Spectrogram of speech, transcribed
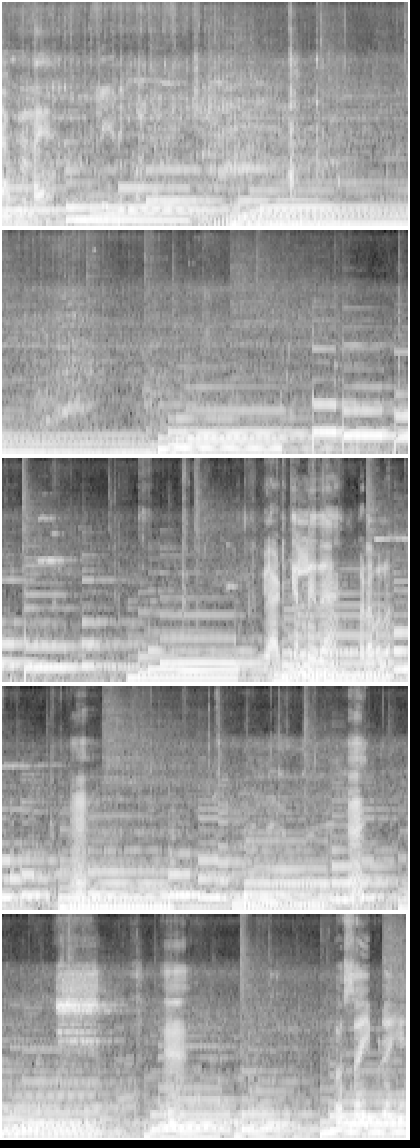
చేపలు ఉన్నాయా? వేటకి వెళ్ళలేదా పడవలో వస్తాయి ఇప్పుడు అయ్యి?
